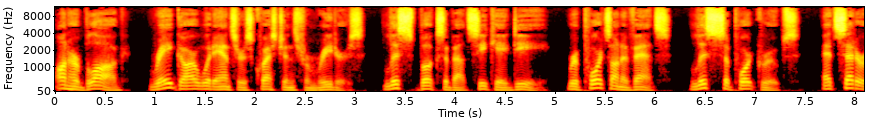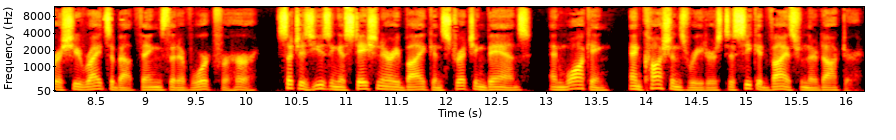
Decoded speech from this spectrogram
On her blog, Rae Garwood answers questions from readers, lists books about CKD, reports on events, lists support groups, etc. She writes about things that have worked for her, such as using a stationary bike and stretching bands, and walking, and cautions readers to seek advice from their doctor.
